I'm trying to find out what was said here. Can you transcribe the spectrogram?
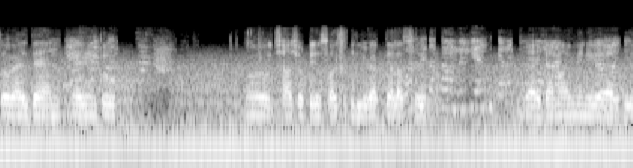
তো গাইজ দেখেন কিন্তু সাতষট্টি, ছয়ষট্টি লিটার তেল আছে। গাড়িটা নয় মিনিট আর কি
